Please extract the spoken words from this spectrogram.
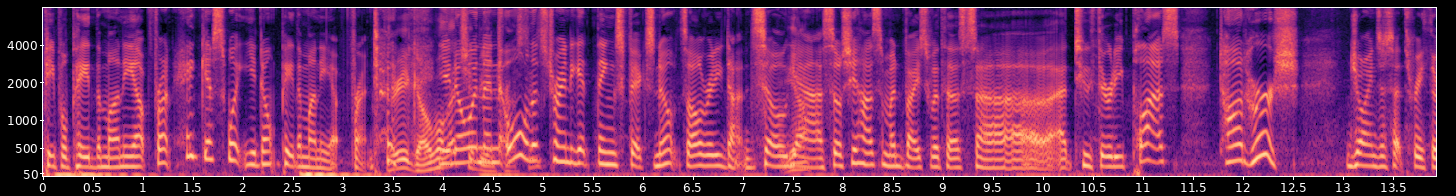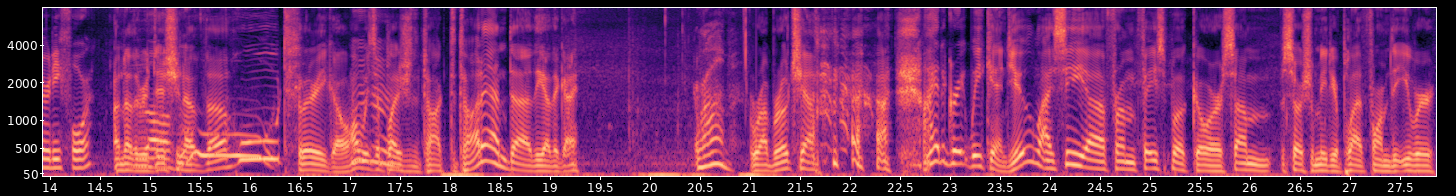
people paid the money up front. Hey, guess what? You don't pay the money up front. There you go. Well, you know, and then oh, that's trying to get things fixed. No, it's already done. So yeah, Yeah. so she has some advice with us uh, at two thirty. Plus, Todd Hirsch joins us at three thirty four. Another edition of the Hoot. There you go. Always Mm-hmm. a pleasure to talk to Todd and uh, the other guy. Rob. Rob Roach. I had a great weekend. You? I see uh, from Facebook or some social media platform that you were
